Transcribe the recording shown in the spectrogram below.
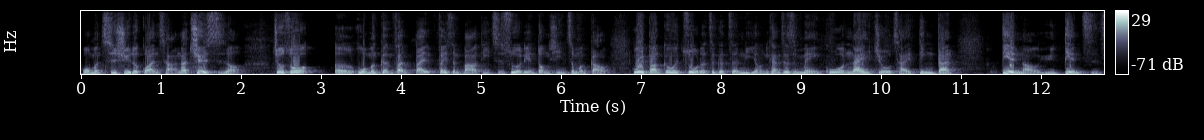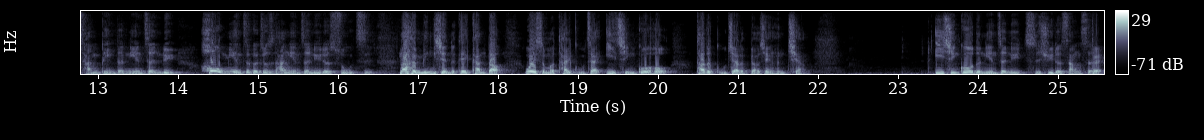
我们持续的观察。那确实哦，就是说呃，我们跟泛拜费城半导体指数的联动性这么高，我也帮各位做了这个整理哦。你看，这是美国耐久材订单，电脑与电子产品的年增率。后面这个就是它年增率的数字，那很明显的可以看到，为什么台股在疫情过后，它的股价的表现很强。疫情过后的年增率持续的上升，对，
